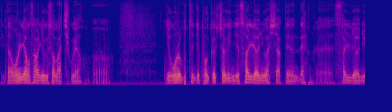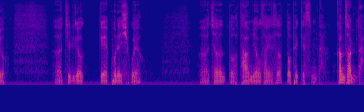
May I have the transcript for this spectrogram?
일단 오늘 영상을 여기서 마치고요. 어, 이제 오늘부터 이제 본격적인 이제 설 연휴가 시작되는데 설 연휴 즐겁 즐겁게 보내시고요. 어, 저는 또 다음 영상에서 또 뵙겠습니다. 감사합니다.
